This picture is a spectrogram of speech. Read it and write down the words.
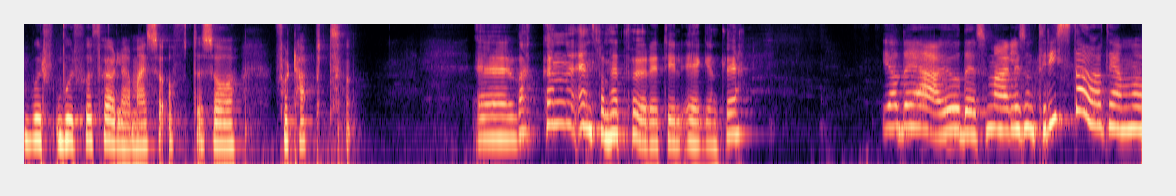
Hvor, hvorfor føler jeg meg så ofte så fortapt? Eh, hva kan ensomhet føre til, egentlig? Ja, det er jo det som er liksom trist, da. At jeg må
